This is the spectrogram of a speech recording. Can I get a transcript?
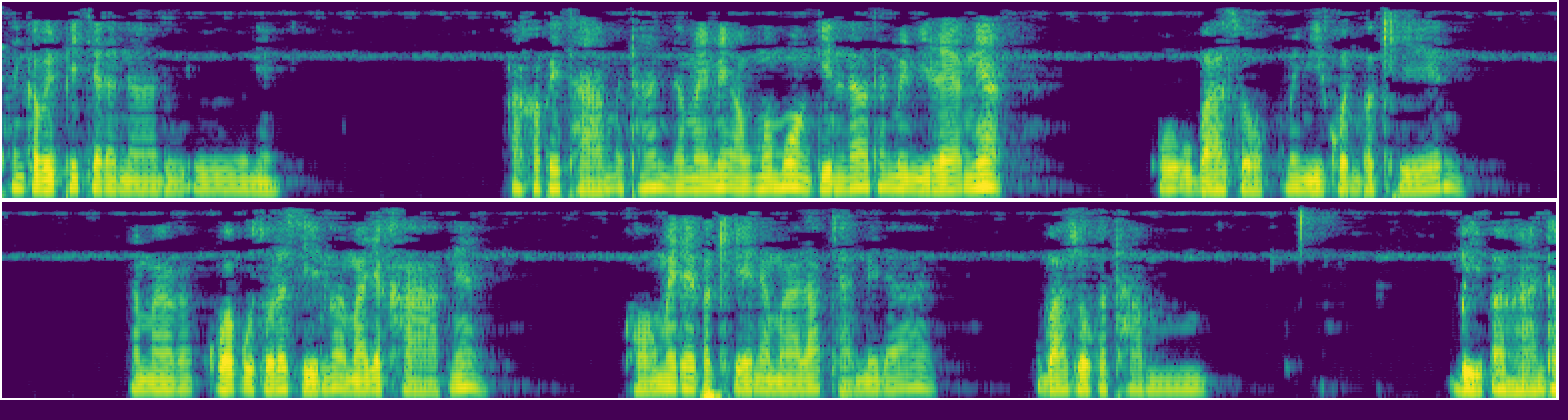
ท่านก็ไปพิจารณาดูเออเนี่ยเอาเขาไปถามท่านทำไมไม่เอามะม่วงกินแล้วท่านไม่มีแรงเนี่ย โอ้อุบาสกไม่มีคนประเคนอามาก็กลัวกุศลศีลก็อามาจะขาดเนี่ย ของไม่ได้ประเคนอามารับฉันไม่ได้ อุบาสกก็ทำบีบอาหารถ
